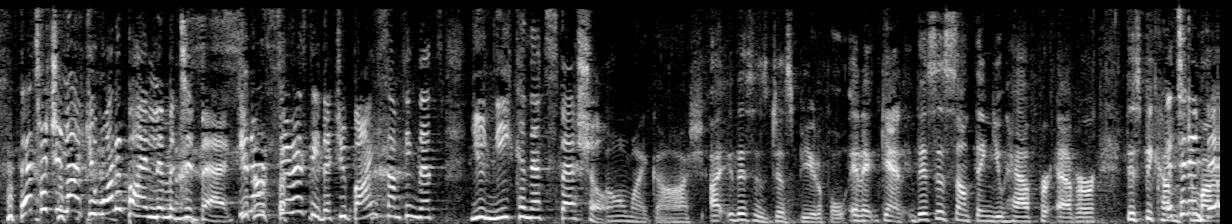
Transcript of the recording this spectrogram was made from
That's what you like. You want to buy a limited bag. You know, seriously, that you buy something that's unique and that's special. Oh my gosh, I, this is just beautiful. And again, this is something you have forever. This becomes It's an tomorrow's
